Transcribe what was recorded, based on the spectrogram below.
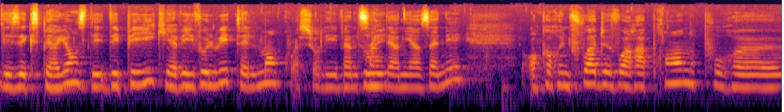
des expériences des, pays qui avaient évolué tellement quoi, sur les 25 dernières années. Encore une fois, devoir apprendre pour euh,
